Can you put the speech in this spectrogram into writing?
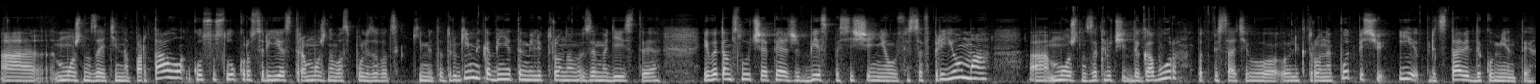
Э, можно зайти на портал госуслуг Росреестра, можно воспользоваться какими-то другими кабинетами электронного взаимодействия. И в этом случае, опять же, без посещения офисов приема э, можно заключить договор, подписать его электронной подписью и представить документы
